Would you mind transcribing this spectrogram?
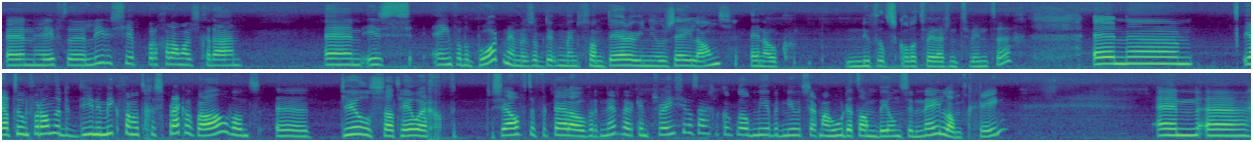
En heeft leadership programma's gedaan. En is een van de boardmembers op dit moment van Dairy Nieuw-Zeeland. En ook Newfield Scholar 2020. En uh, ja, toen veranderde de dynamiek van het gesprek ook wel. Want uh, Jill zat heel erg zelf te vertellen over het netwerk. En Tracy was eigenlijk ook wel meer benieuwd zeg maar, hoe dat dan bij ons in Nederland ging. En uh,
